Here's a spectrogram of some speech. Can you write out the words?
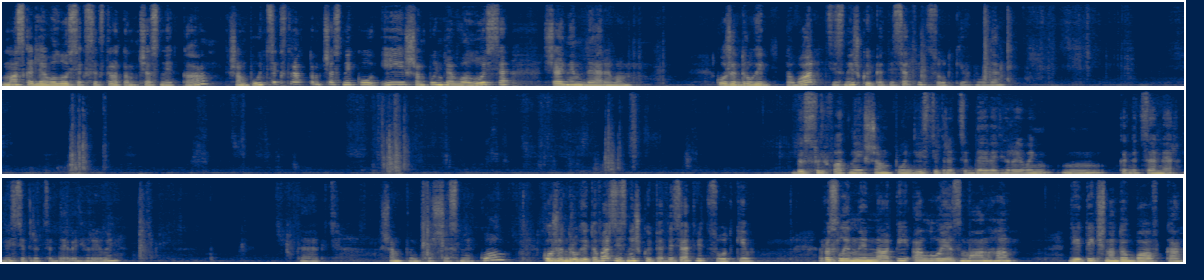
Маска для волосся з екстрактом часника, шампунь з екстрактом часнику і шампунь для волосся з чайним деревом. Кожен другий товар зі знижкою 50% буде. Безсульфатний шампунь 239 гривень, кондиціонер 239 гривень. Так, шампунь з часником. Кожен другий товар зі знижкою 50%. Рослинний напій алоє з манго, дієтична добавка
